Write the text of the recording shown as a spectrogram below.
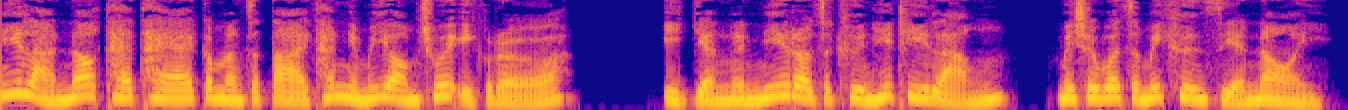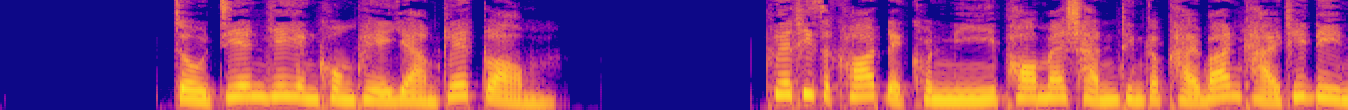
นี่หลานนอกแท้ๆกำลังจะตายท่านยังไม่ยอมช่วยอีกเหรอ อีกอย่างเงินนี่เราจะคืนให้ทีหลัง ไม่ใช่ว่าจะไม่คืนเสียหน่อย โจเจี้ยนเย่ยังคงพยายามเกลี้ยกล่อม เพื่อที่จะคลอดเด็กคนนี้ พ่อแม่ฉันถึงกับขายบ้านขายที่ดิน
